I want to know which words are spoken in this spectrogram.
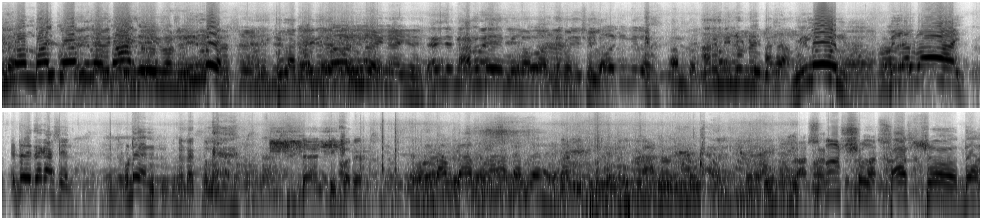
মিলন ভাই কই মিলন ভাই মিলন। আমি তো মিলন করছিলাম। আরে মিলন মিলন! বিলাল ভাই একটু এদিকে আসেন। খোলো। দেখেন কি করে? পাঁচশো। দেন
